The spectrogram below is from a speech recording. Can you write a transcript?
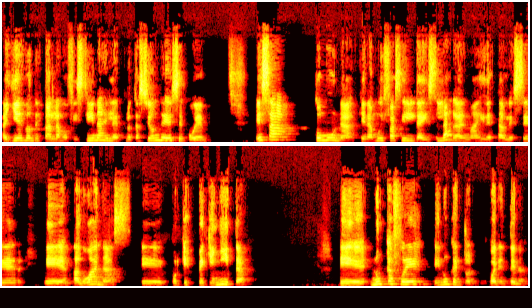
Allí es donde están las oficinas y la explotación de SQM. Esa comuna, que era muy fácil de aislar además y de establecer eh, aduanas, eh, porque es pequeñita, eh, nunca fue, nunca entró en cuarentena,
